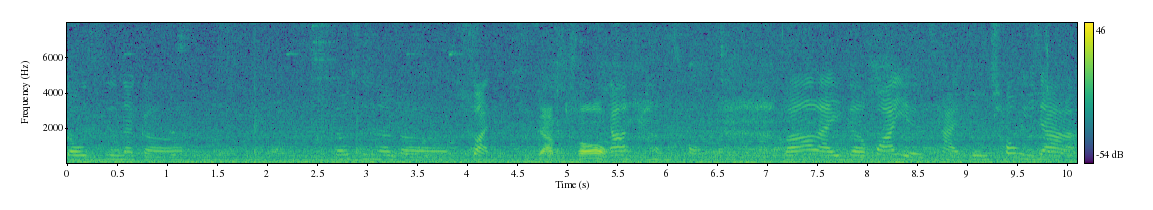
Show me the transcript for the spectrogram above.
都是那个，都是那个蒜，洋葱。然后洋葱。我要来一个花野菜，补充一下。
